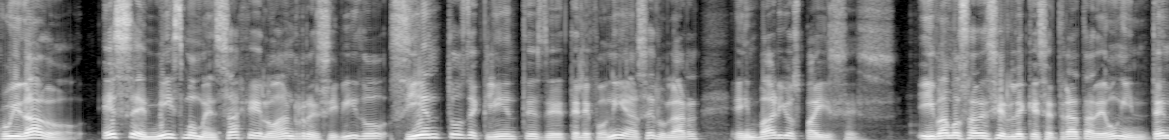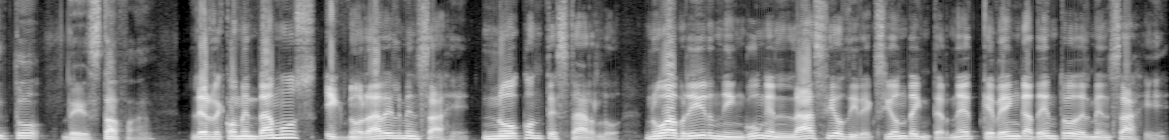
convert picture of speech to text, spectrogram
Cuidado, ese mismo mensaje lo han recibido cientos de clientes de telefonía celular en varios países. Y vamos a decirle que se trata de un intento de estafa. Le recomendamos ignorar el mensaje, no contestarlo, no abrir ningún enlace o dirección de Internet que venga dentro del mensaje,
